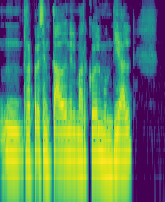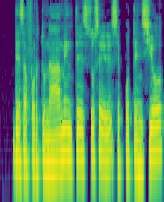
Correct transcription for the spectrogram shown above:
Mm, representado en el marco del Mundial. Desafortunadamente esto se, se potenció,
